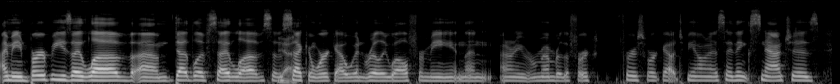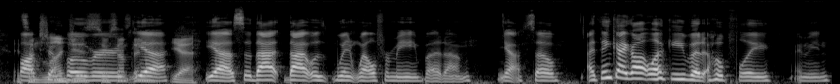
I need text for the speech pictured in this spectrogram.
I mean, burpees I love, um, deadlifts I love. So the Yeah. second workout went really well for me. And then I don't even remember the first first workout to be honest. I think snatches, And box jump overs. Yeah, Yeah. yeah. So that that was went well for me. But um, yeah. So I think I got lucky, but hopefully, I mean,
